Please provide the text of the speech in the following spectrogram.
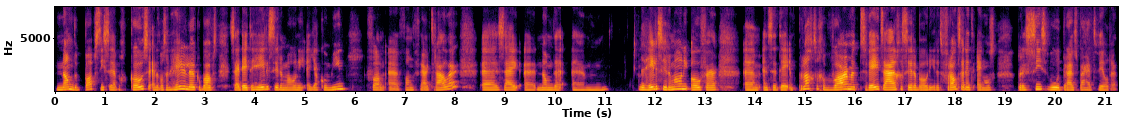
nam de babs die ze hebben gekozen. En het was een hele leuke babs. Zij deed de hele ceremonie. En Jacomien van, uh, van Vertrouwen. Zij nam de, um, de hele ceremonie over. Um, en ze deed een prachtige, warme, tweetalige ceremonie in het Frans en in het Engels. Precies hoe het bruidspaar het wilde.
